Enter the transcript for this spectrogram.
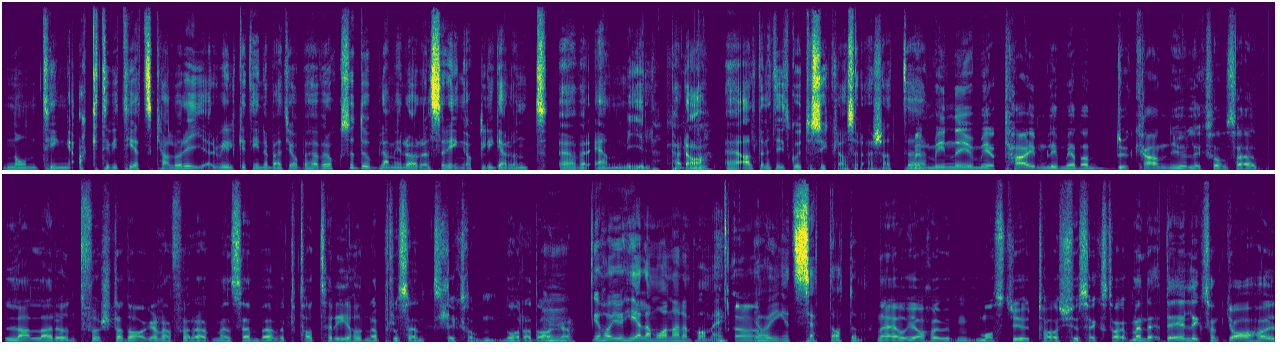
någonting aktivitetskalorier, vilket innebär att jag behöver också dubbla min rörelsering och ligga runt över en mil per dag. Mm. Eh, alternativt gå ut och cykla och sådär. Så att, eh, Men min är ju mer timely medan du kan ju liksom så här lalla runt första dagarna för men sen behöver ta 300 procent liksom några dagar. Mm. Jag har ju hela månaden på mig. Ja. Jag har ju inget sett datum. Nej, och jag har, måste ju ta 26 dagar. Men det, det, är liksom, jag har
